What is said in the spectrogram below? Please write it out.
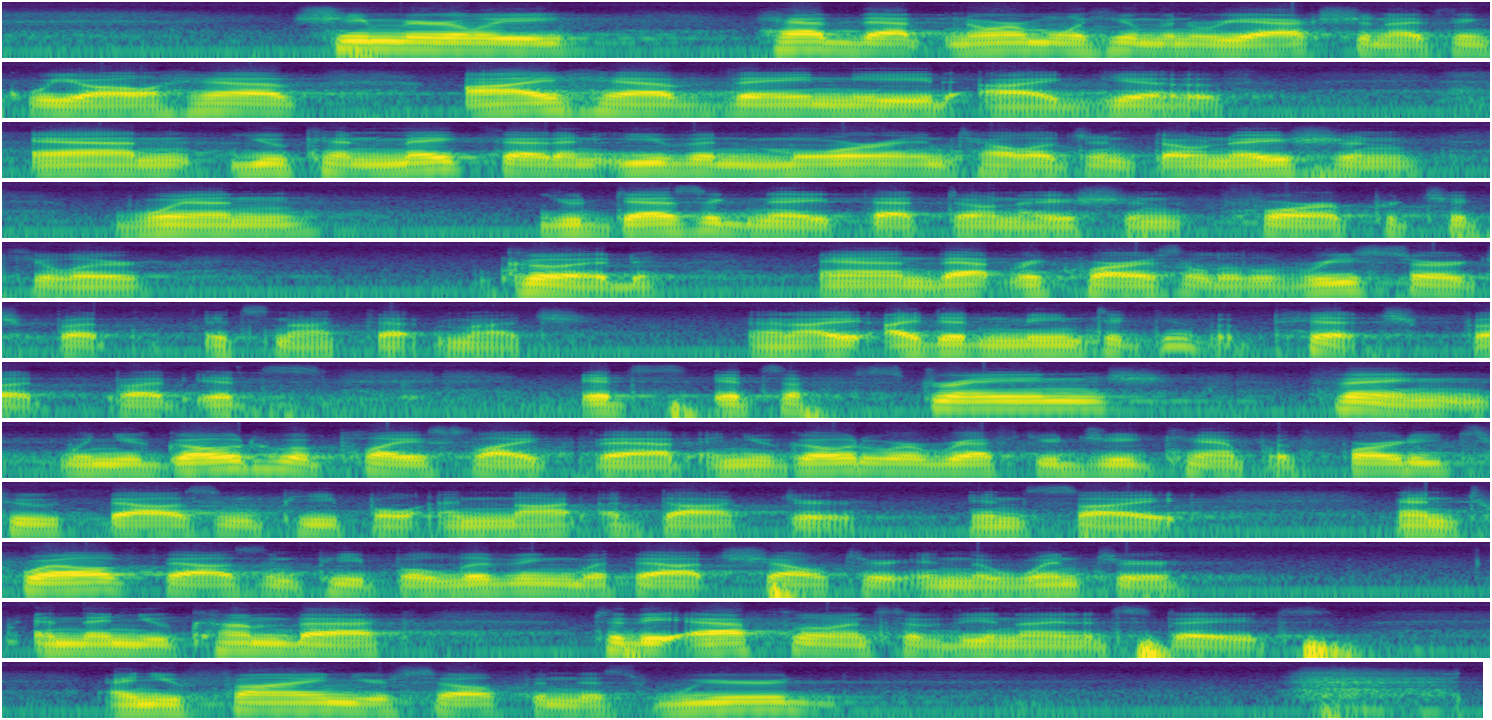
She merely had that normal human reaction I think we all have I have, they need, I give. And you can make that an even more intelligent donation when you designate that donation for a particular good and that requires a little research, but it's not that much. And I, I didn't mean to give a pitch, but, but it's, it's, it's a strange thing when you go to a place like that and you go to a refugee camp with 42,000 people and not a doctor in sight, and 12,000 people living without shelter in the winter, and then you come back to the affluence of the United States, and you find yourself in this weird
